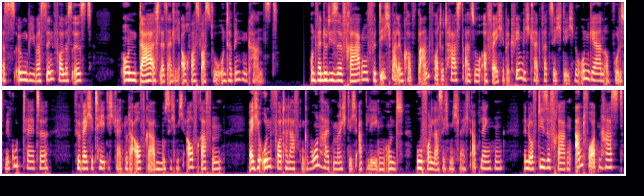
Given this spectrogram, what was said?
dass es irgendwie was Sinnvolles ist. Und da ist letztendlich auch was, was du unterbinden kannst. Und wenn du diese Fragen für dich mal im Kopf beantwortet hast, also auf welche Bequemlichkeit verzichte ich nur ungern, obwohl es mir gut täte, für welche Tätigkeiten oder Aufgaben muss ich mich aufraffen, welche unvorteilhaften Gewohnheiten möchte ich ablegen und wovon lasse ich mich leicht ablenken. Wenn du auf diese Fragen Antworten hast,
